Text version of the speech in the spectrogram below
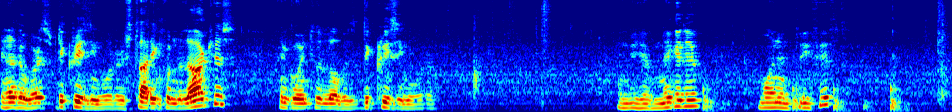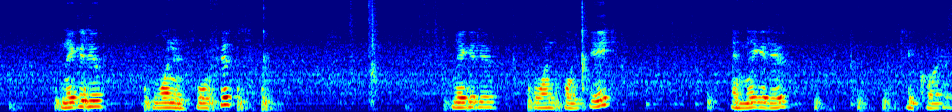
In other words decreasing order starting from the largest and going to the lowest decreasing order. And we have negative 1 and 3 fifths negative 1 and 4 fifths negative 1.8 and negative 3 quarters.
